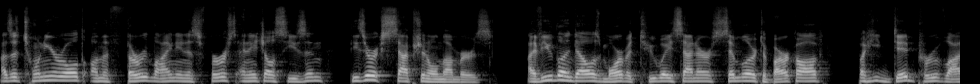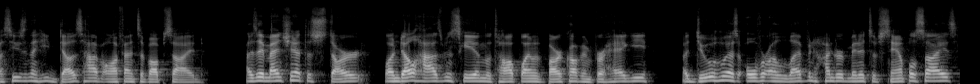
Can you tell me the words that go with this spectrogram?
As a 20 year old on the third line in his first NHL season, these are exceptional numbers. I viewed Lundell as more of a two way center, similar to Barkov, but he did prove last season that he does have offensive upside. As I mentioned at the start, Lundell has been skating on the top line with Barkov and Verhaeghe, a duo who has over 1,100 minutes of sample size,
